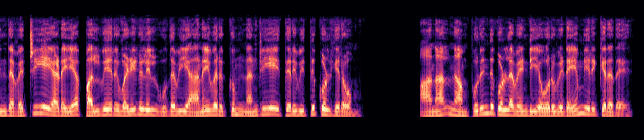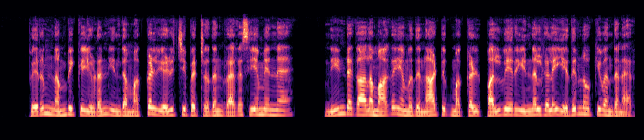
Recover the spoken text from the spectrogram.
இந்த வெற்றியை அடைய பல்வேறு வழிகளில் உதவிய அனைவருக்கும் நன்றியை தெரிவித்துக் கொள்கிறோம். ஆனால் நாம் புரிந்து கொள்ள வேண்டிய ஒரு விடயம் இருக்கிறது. பெரும் நம்பிக்கையுடன் இந்த மக்கள் எழுச்சி பெற்றதன் ரகசியம் என்ன. நீண்ட காலமாக எமது நாட்டு மக்கள் பல்வேறு இன்னல்களை எதிர்நோக்கி வந்தனர்.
